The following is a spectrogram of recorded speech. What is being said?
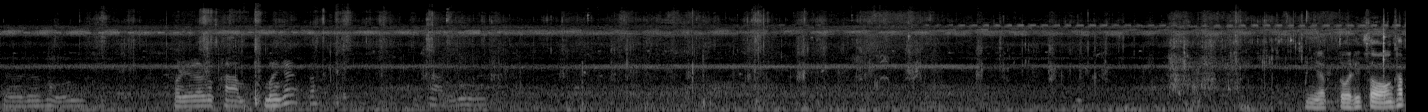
เออเรื่องของมันพอเดี๋ยวเราต้องข้ามเหมือนกันข้ามไปนู่นเลย นี่ครับตัวที่สองครับ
